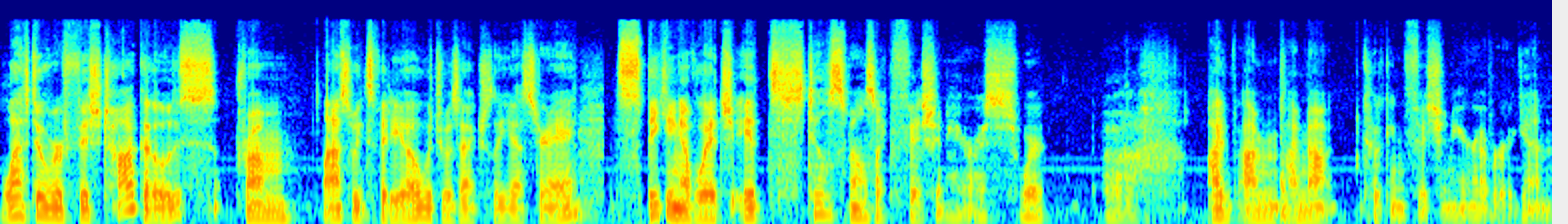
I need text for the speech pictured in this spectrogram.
leftover fish tacos from last week's video, which was actually yesterday. Speaking of which, it still smells like fish in here. I swear, Ugh. I, I'm I'm not cooking fish in here ever again.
